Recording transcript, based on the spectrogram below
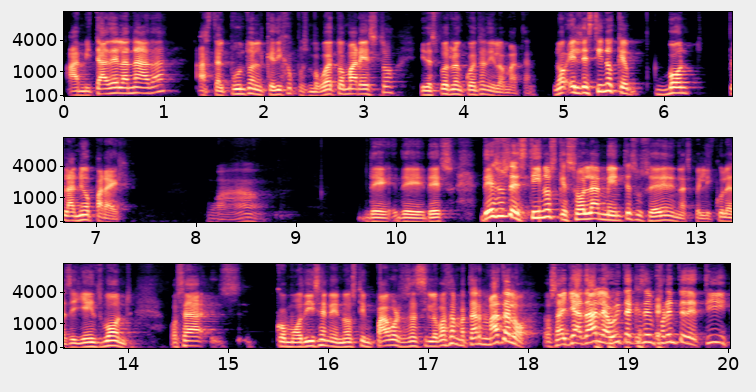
a mitad de la nada, hasta el punto en el que dijo, pues me voy a tomar esto, y después lo encuentran y lo matan. ¿No? El destino que Bond planeó para él. Wow. De, de, de, eso. de esos destinos que solamente suceden en las películas de James Bond. O sea, como dicen en Austin Powers, o sea, si lo vas a matar, mátalo. O sea, ya dale, ahorita que es enfrente de ti,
